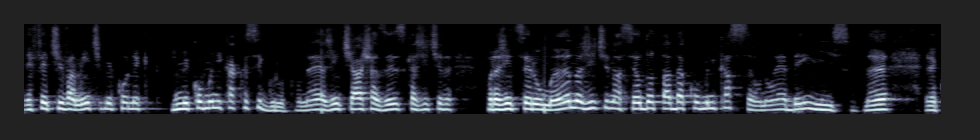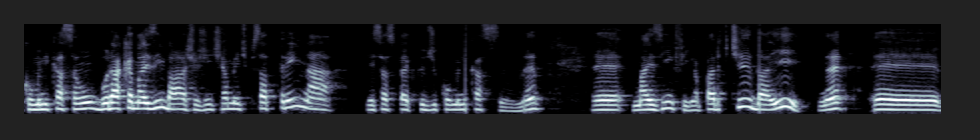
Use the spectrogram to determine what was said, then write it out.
efetivamente me, conectar, me comunicar com esse grupo, né? A gente acha às vezes que a gente, por a gente ser humano, a gente nasceu dotado da comunicação, não é bem isso, né? É, comunicação, o buraco é mais embaixo, a gente realmente precisa treinar esse aspecto de comunicação, né? É, mas enfim, a partir daí, né, é,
